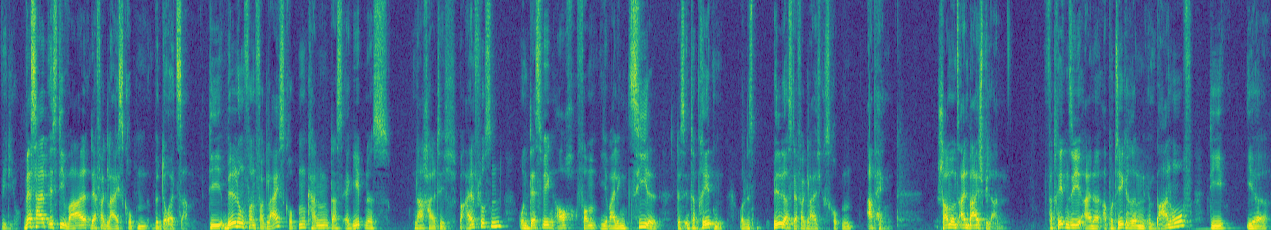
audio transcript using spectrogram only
Video. Weshalb ist die Wahl der Vergleichsgruppen bedeutsam? Die Bildung von Vergleichsgruppen kann das Ergebnis nachhaltig beeinflussen und deswegen auch vom jeweiligen Ziel des Interpreten oder des Bilders der Vergleichsgruppen abhängen. Schauen wir uns ein Beispiel an. Vertreten Sie eine Apothekerin im Bahnhof, die ihre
